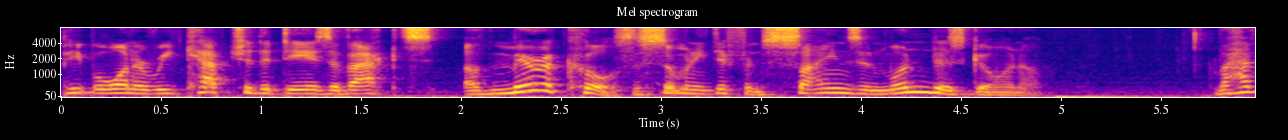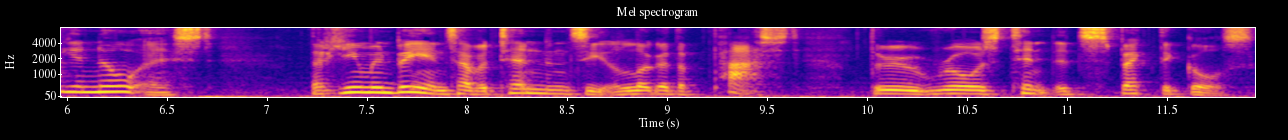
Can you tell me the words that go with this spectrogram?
people want to recapture the days of Acts of miracles. There's so many different signs and wonders going on. But have you noticed that human beings have a tendency to look at the past through rose tinted spectacles?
